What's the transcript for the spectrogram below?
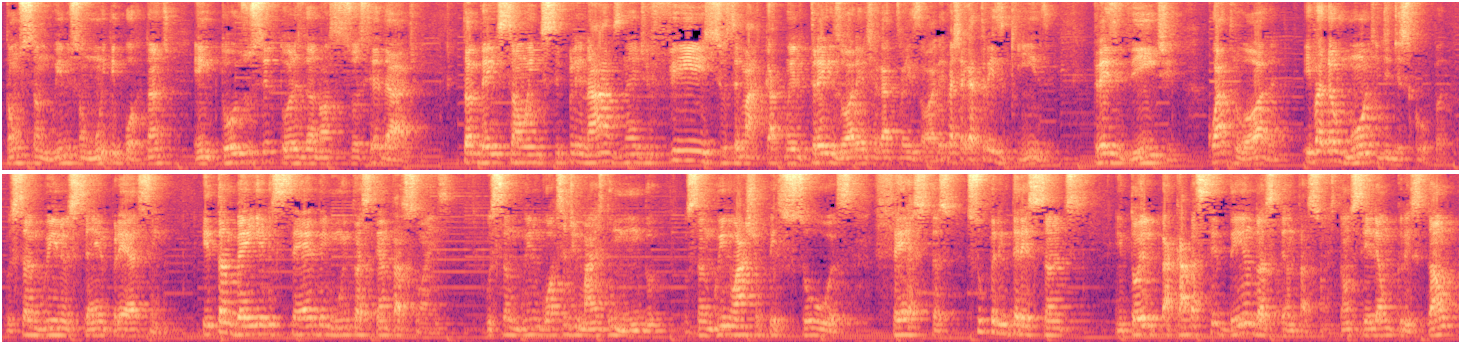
Então, os sanguíneos são muito importantes em todos os setores da nossa sociedade. Também são indisciplinados, né? difícil você marcar com ele 3 horas e chegar 3 horas. Ele vai chegar 3 e 15, 3 e 20, 4 horas e vai dar um monte de desculpa. O sanguíneo sempre é assim. E também eles cedem muito às tentações. O sanguíneo gosta demais do mundo. O sanguíneo acha pessoas, festas super interessantes. Então ele acaba cedendo às tentações. Então, se ele é um cristão,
